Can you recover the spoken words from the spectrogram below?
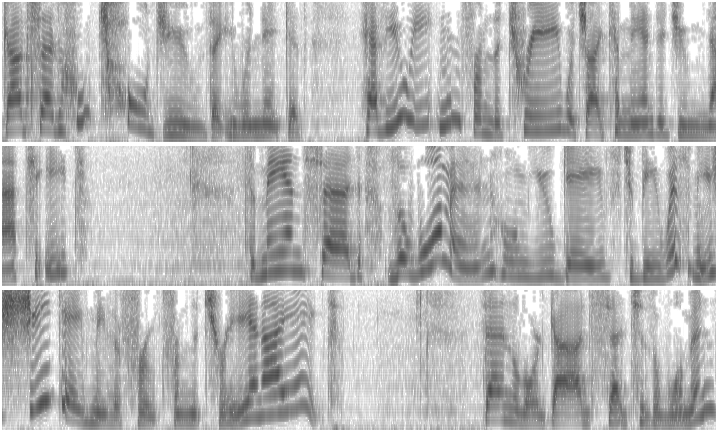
God said, Who told you that you were naked? Have you eaten from the tree which I commanded you not to eat? The man said, The woman whom you gave to be with me, she gave me the fruit from the tree, and I ate. Then the Lord God said to the woman,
